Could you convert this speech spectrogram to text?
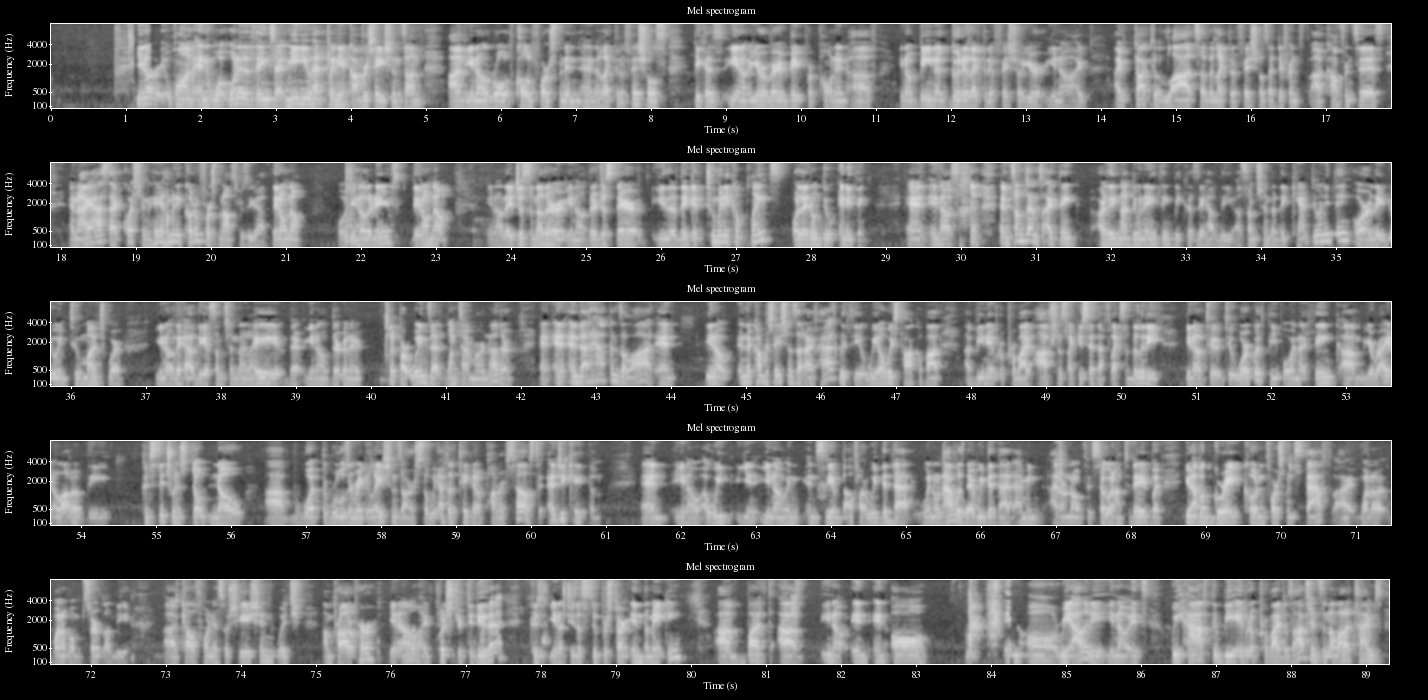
You know, Juan, and w- one of the things that me and you had plenty of conversations on, on you know, the role of code enforcement and, and elected officials, because you know you're a very big proponent of you know being a good elected official. You're, you know, I I've talked to lots of elected officials at different uh, conferences, and I asked that question: Hey, how many code enforcement officers do you have? They don't know. Well, do you know their names? They don't know. You know, they just another. You know, they're just there. Either they get too many complaints or they don't do anything. And you know, and sometimes I think are they not doing anything because they have the assumption that they can't do anything, or are they doing too much where you know they have the assumption that hey that you know they're going to clip our wings at one time or another and, and, and that happens a lot and you know, in the conversations that I've had with you, we always talk about uh, being able to provide options, like you said, that flexibility, you know, to to work with people. And I think um, you're right. A lot of the constituents don't know uh, what the rules and regulations are, so we have to take it upon ourselves to educate them and you know, uh, we you, you know in, in city of Bellflower, we did that when when I was there. We did that. I mean, I don't know if it's still going on today, but you have a great code enforcement staff. I, one of one of them served on the uh, California Association, which I'm proud of her. You know, I pushed her to do that because you know she's a superstar in the making. Um, but uh, you know, in in all in all reality, you know, it's we have to be able to provide those options, and a lot of times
